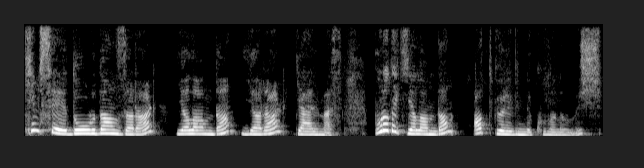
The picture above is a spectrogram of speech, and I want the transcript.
Kimseye doğrudan zarar, yalandan yarar gelmez. Buradaki yalandan at görevinde kullanılmış.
